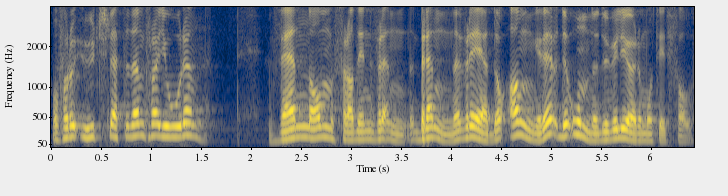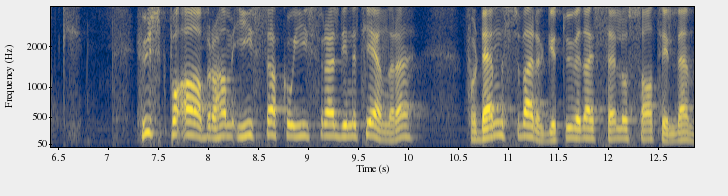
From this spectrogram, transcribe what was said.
og for å utslette dem fra jorden? Vend om fra din brennende vrede og angre det onde du vil gjøre mot ditt folk. Husk på Abraham, Isak og Israel, dine tjenere. For dem sverget du ved deg selv og sa til dem:"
